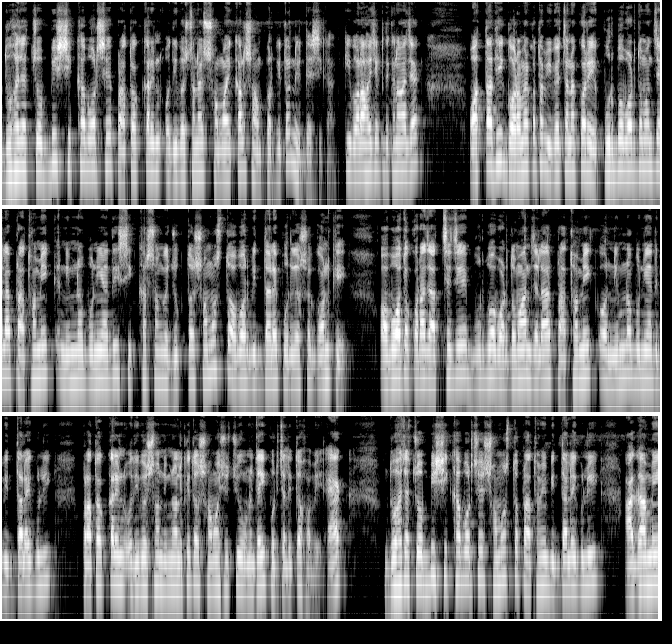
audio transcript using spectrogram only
দু হাজার চব্বিশ শিক্ষাবর্ষে প্রাতকালীন অধিবেশনের সময়কাল সম্পর্কিত নির্দেশিকা। কি বলা হয়েছে? একটু দেখে নেওয়া যাক। অত্যাধিক গরমের কথা বিবেচনা করে পূর্ব বর্ধমান জেলা প্রাথমিক নিম্ন বুনিয়াদী শিক্ষার সঙ্গে যুক্ত সমস্ত অবর বিদ্যালয় পরিদর্শকগণকে অবগত করা যাচ্ছে যে পূর্ব বর্ধমান জেলার প্রাথমিক ও নিম্ন বুনিয়াদী বিদ্যালয়গুলি প্রাতকালীন অধিবেশন নিম্নলিখিত সময়সূচি অনুযায়ী পরিচালিত হবে। এক দু হাজার চব্বিশ শিক্ষাবর্ষে সমস্ত প্রাথমিক বিদ্যালয়গুলি আগামী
